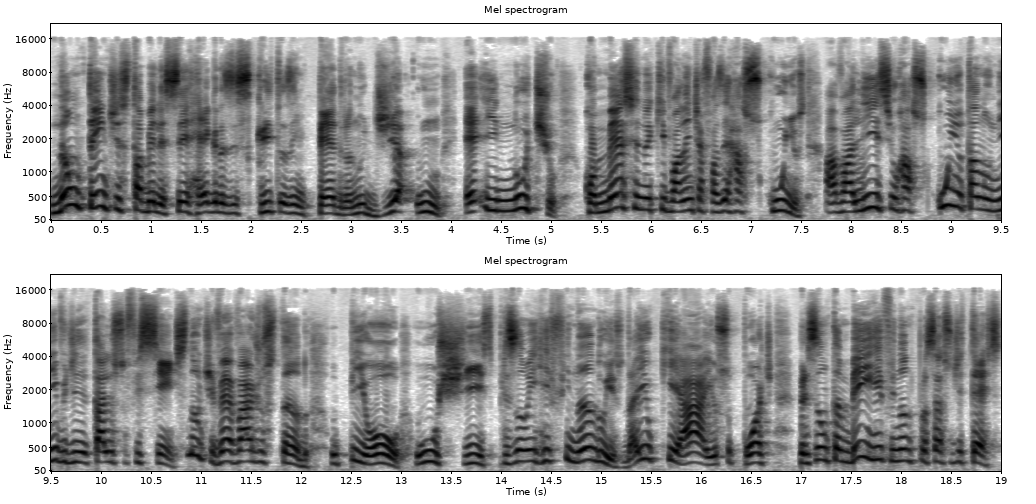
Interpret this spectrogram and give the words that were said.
Não tente estabelecer regras escritas em pedra no dia 1, é inútil. Comece no equivalente a fazer rascunhos. Avalie se o rascunho está no nível de detalhe suficiente. Se não tiver, vá ajustando. O PO, o UX precisam ir refinando isso. Daí o QA e o suporte precisam também ir refinando o processo de testes.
